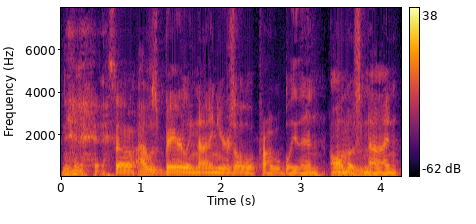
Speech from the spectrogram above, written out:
So I was barely nine years old, probably then, almost nine.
